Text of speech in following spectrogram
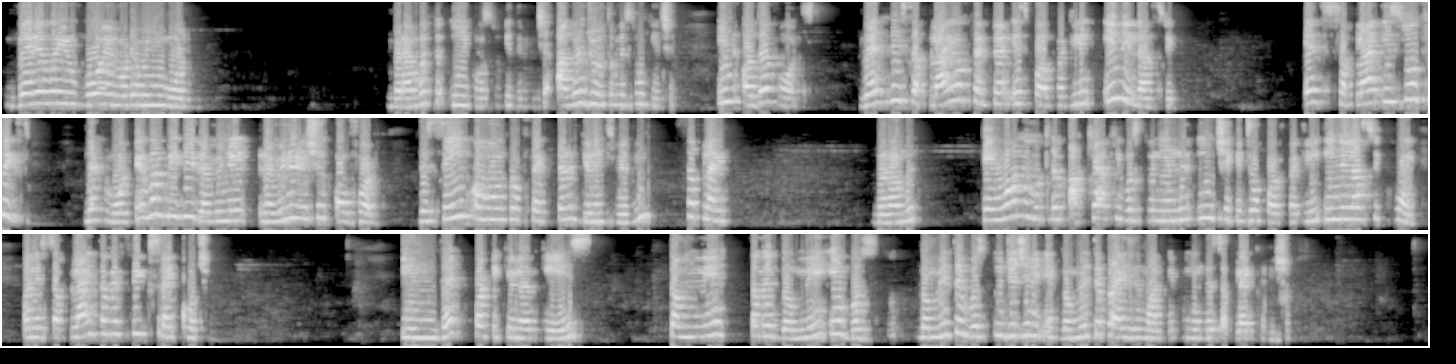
wherever you go and whatever you want બરાબર તો એ એક વસ્તુ કીધેલી છે આગળ જો તમને શું કે છે in other words when the supply of factor is perfectly inelastic its supply is so fixed that whatever be the remuneration offered the same amount of factor units will be supplied બરાબર કહેવાનો મતલબ આખી આખી વસ્તુની અંદર એ છે કે જો પરફેક્ટલી ઇનઇલાસ્ટિક હોય અને સપ્લાય તમે ફિક્સ રાખ્યો છે ઇન ધેટ પર્ટિક્યુલર કેસ તમને તમે ગમે એ વસ્તુ ગમે તે વસ્તુ જે છે ને એ ગમે તે પ્રાઇઝે માર્કેટની અંદર સપ્લાય કરી શકો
